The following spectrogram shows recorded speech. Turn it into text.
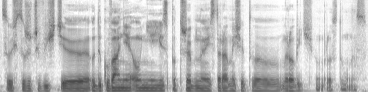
coś, co rzeczywiście edukowanie o niej jest potrzebne i staramy się to robić po prostu u nas.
